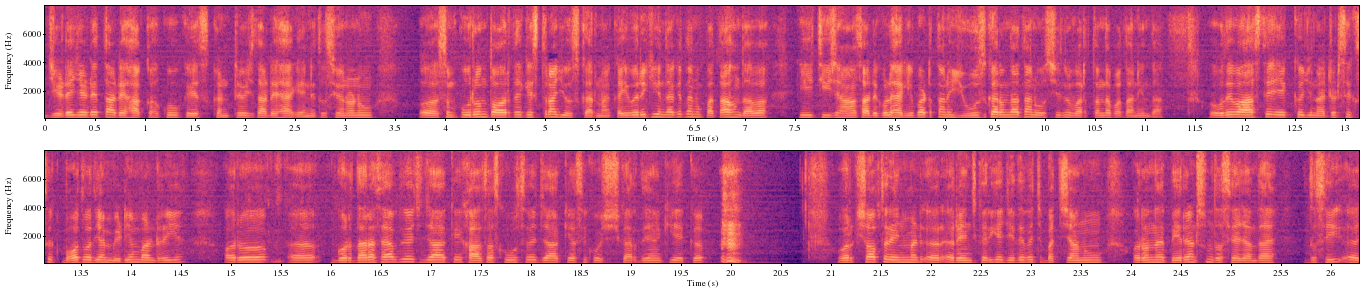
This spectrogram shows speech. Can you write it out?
ਜਿਹੜੇ ਜਿਹੜੇ ਤੁਹਾਡੇ ਹੱਕ ਹਕੂਕ ਇਸ ਕੰਟਰੀ ਵਿੱਚ ਤੁਹਾਡੇ ਹੈਗੇ ਨੇ, ਤੁਸੀਂ ਉਹਨਾਂ ਨੂੰ ਸੰਪੂਰਨ ਤੌਰ ਤੇ ਕਿਸ ਤਰ੍ਹਾਂ ਯੂਜ਼ ਕਰਨਾ? ਕਈ ਵਾਰੀ ਕੀ ਹੁੰਦਾ ਕਿ ਤੁਹਾਨੂੰ ਪਤਾ ਹੁੰਦਾ ਵਾ ਕਿ ਇਹ ਚੀਜ਼ ਹਾਂ ਸਾਡੇ ਕੋਲ ਹੈਗੀ ਬਟ ਤੁਹਾਨੂੰ ਯੂਜ਼ ਕਰਨ ਦਾ ਤੁਹਾਨੂੰ ਉਸ ਚੀਜ਼ ਨੂੰ ਵਰਤਣ ਦਾ ਪਤਾ ਨਹੀਂ ਹੁੰਦਾ। ਉਹਦੇ ਵਾਸਤੇ ਇੱਕ ਯੂਨਾਈਟਿਡ ਸਿਕਸ ਇੱਕ ਬਹੁਤ ਵਧੀਆ ਮੀਡੀਅਮ ਬਣ ਰਹੀ ਹੈ ਔਰ ਅ, ਗੁਰਦੁਆਰਾ ਸਾਹਿਬ ਦੇ ਵਿੱਚ ਜਾ ਕੇ ਖਾਲਸਾ ਸਕੂਲਸ ਵਿੱਚ ਜਾ ਕੇ ਅਸੀਂ ਕੋਸ਼ਿਸ਼ ਕਰਦੇ ਹਾਂ ਕਿ ਇੱਕ ਵਰਕਸ਼ਾਪਸ ਅਰੇਂਜਮੈਂਟ ਅਰੇਂਜ ਕਰੀਏ ਜਿਹਦੇ ਵਿੱਚ ਬੱਚਿਆਂ ਨੂੰ ਔਰ ਉਹਨਾਂ ਦੇ ਪੇਰੈਂਟਸ ਨੂੰ ਦੱਸਿਆ ਜਾਂਦਾ ਹੈ ਤੁਸੀਂ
